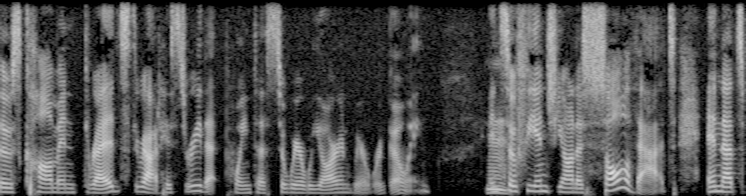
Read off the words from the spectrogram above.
those common threads throughout history that point us to where we are and where we're going. Mm. And hmm. Sophie and Gianna saw that. And that's,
